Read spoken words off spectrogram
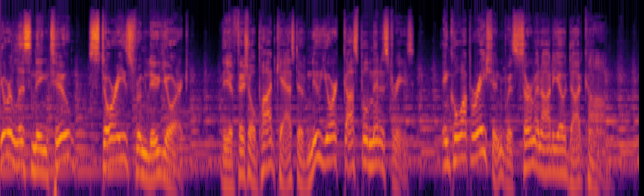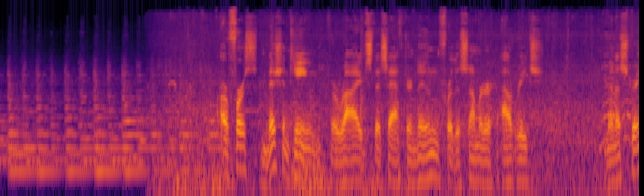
You're listening to Stories from New York, the official podcast of New York Gospel Ministries, in cooperation with SermonAudio.com. Our first mission team arrives this afternoon for the summer outreach ministry.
